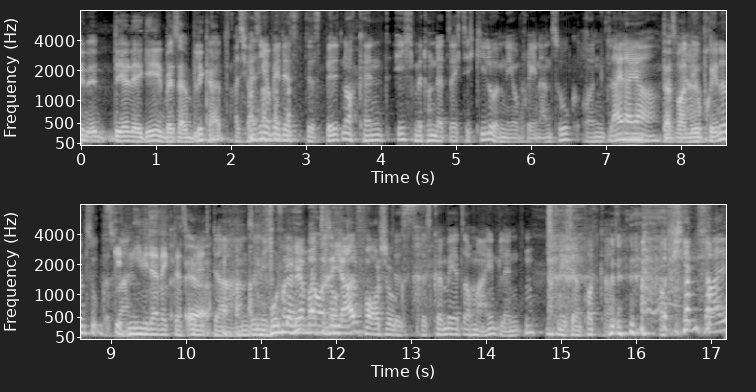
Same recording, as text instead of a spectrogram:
in- DLRG einen besseren Blick hat. Also ich weiß nicht, ob ihr das, das Bild noch kennt. Ich mit 160 Kilo im Neoprenanzug und Leider ähm, ja. Das war ein Neoprenanzug. Das Geht war, nie wieder weg, das Bild. da haben sie mich. Wunder der hinten auch noch. Materialforschung. Das, das können wir jetzt auch mal einblenden. Nee, ist ja ein Podcast. Auf jeden Fall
